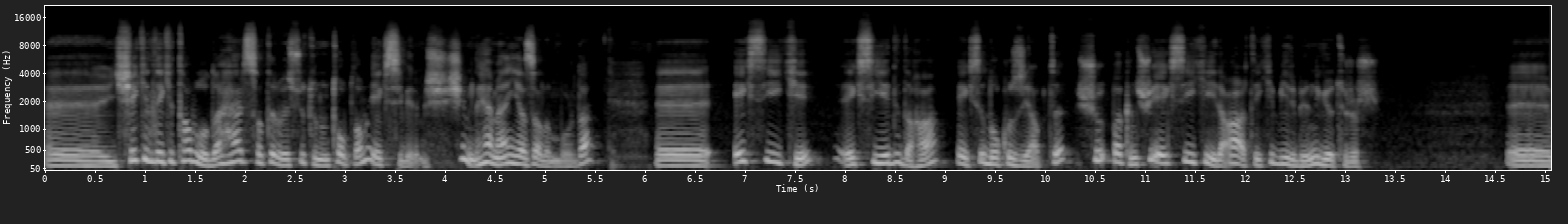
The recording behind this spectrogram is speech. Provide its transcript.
Ee, şekildeki tabloda her satır ve sütunun toplamı eksi birmiş. Şimdi hemen yazalım burada. Ee, eksi 2, eksi 7 daha, eksi 9 yaptı. Şu bakın şu eksi 2 ile artı 2 birbirini götürür. Ee,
